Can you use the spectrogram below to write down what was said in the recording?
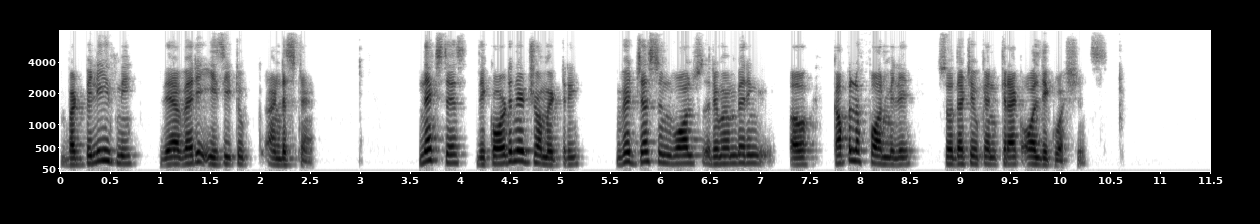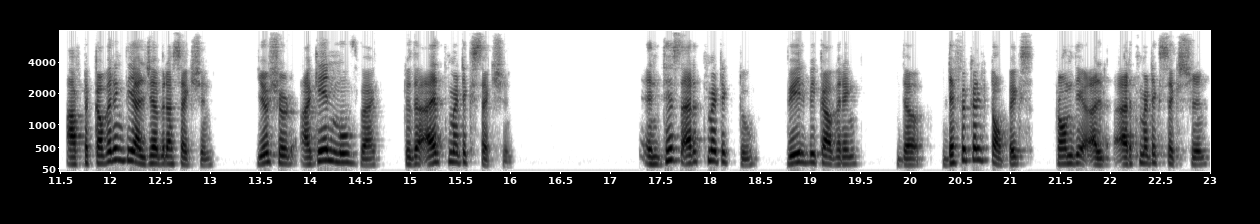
but believe me, they are very easy to understand. Next is the coordinate geometry, which just involves remembering a couple of formulae so that you can crack all the questions. After covering the algebra section, you should again move back to the arithmetic section. In this arithmetic 2, we will be covering the difficult topics from the arithmetic section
